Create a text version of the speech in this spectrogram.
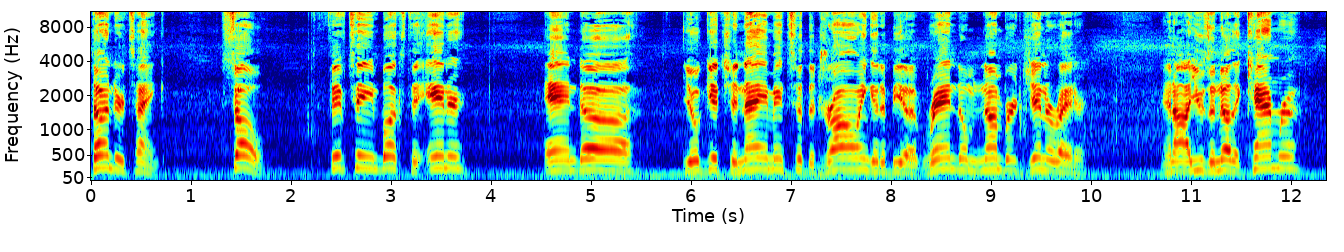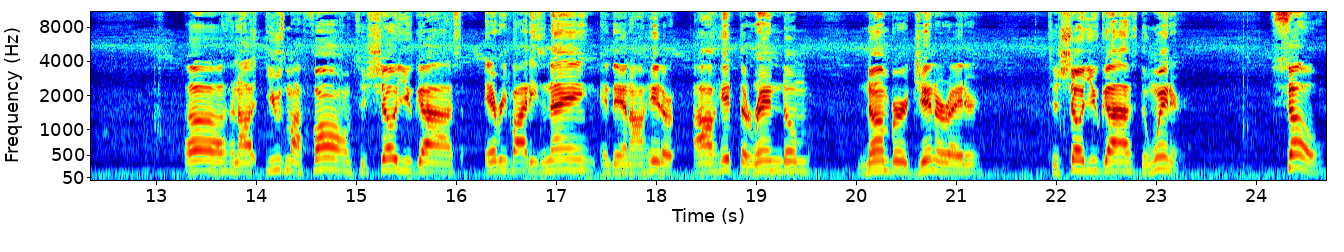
Thunder Tank. So, 15 bucks to enter and uh, you'll get your name into the drawing. It'll be a random number generator. And I'll use another camera uh, and I'll use my phone to show you guys everybody's name and then I'll hit a, I'll hit the random number generator to show you guys the winner. So,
